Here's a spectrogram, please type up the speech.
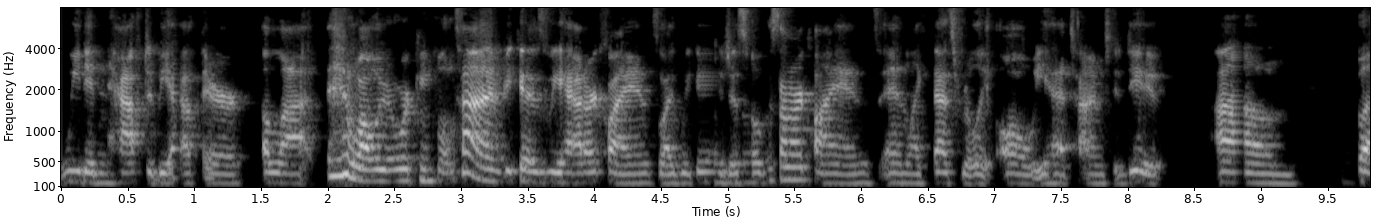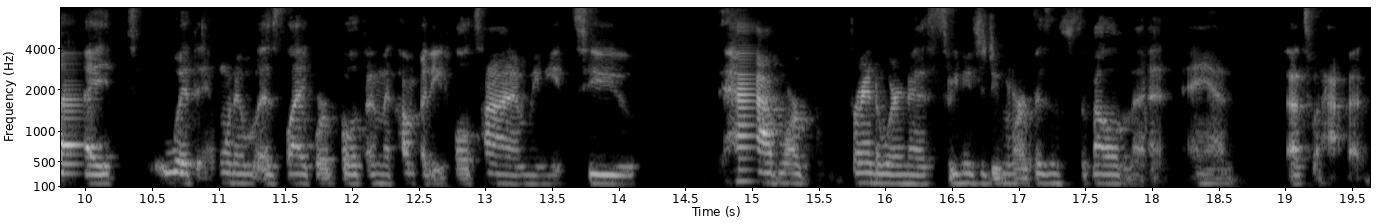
we didn't have to be out there a lot while we were working full time because we had our clients like we could just focus on our clients and like that's really all we had time to do um, but with it, when it was like we're both in the company full time we need to have more brand awareness. We need to do more business development, and that's what happened.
